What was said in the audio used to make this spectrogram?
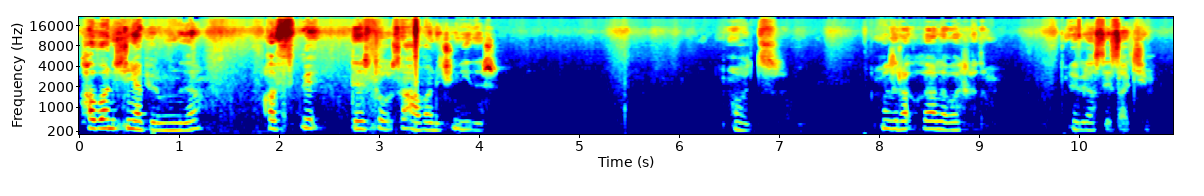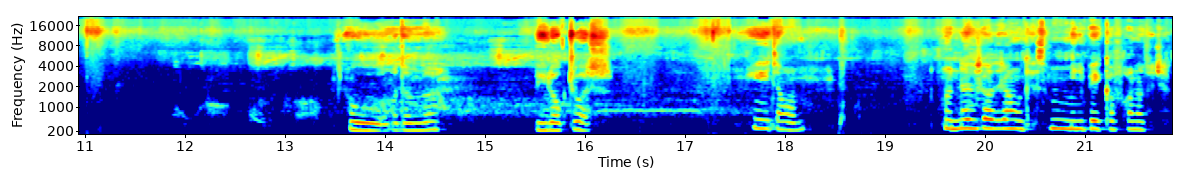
havan için yapıyorum bunu da. Hafif bir Deste olsa havan için iyidir. Evet. Mızraklarla başladım. Ve biraz ses açayım. Oo adamda bir lokçu var. İyi tamam. Önüne bir şey atacağım kesin mini pek kafana atacak.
